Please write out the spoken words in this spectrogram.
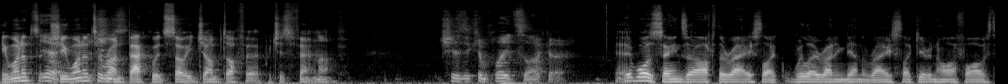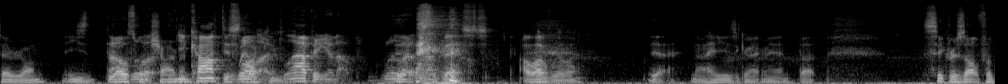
He wanted to, Yeah, she wanted to run backwards, so he jumped off her, which is fair enough. She's a complete psycho. Yeah. It was scenes though after the race, like Willow running down the race, like giving high fives to everyone. He's the Oh, ultimate Willow- showman. You can't dislike Willow him. lapping it up. Willow, Yeah. He's best. I love Willow. Yeah, no, he is a great man. But sick result for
